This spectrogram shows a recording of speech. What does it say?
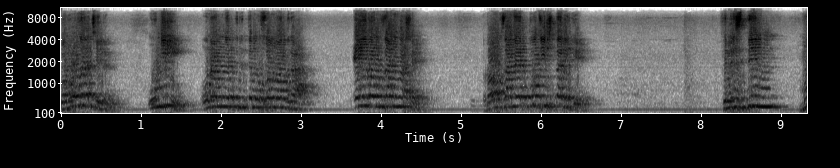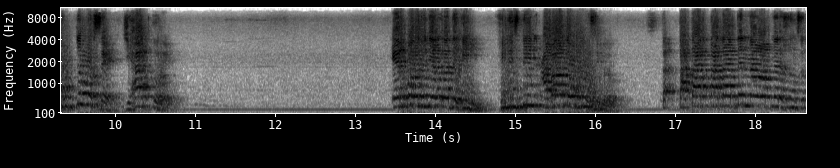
গভর্নর ছিলেন। উনি ওনার নেতৃত্বে মুসলমানরা এই রমজান মাসে, রমজানের পঁচিশ তারিখে ফিলিস্তিন মুক্ত করছে জিহাদ করে। এরপরে যদি আমরা দেখি, ফিলিস্তিন আবার দখল ছিল তাতার তাতারদের নাম আপনারা শুনছেন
